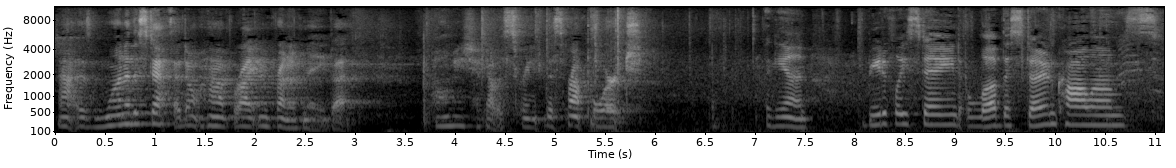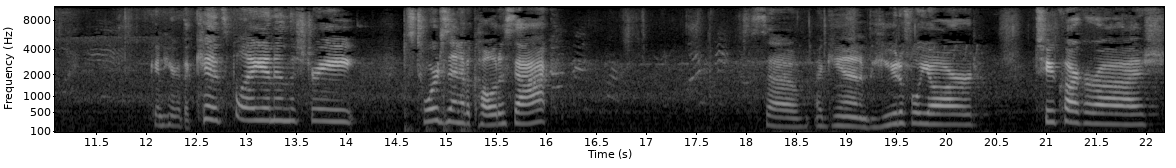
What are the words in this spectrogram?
That is one of the stats I don't have right in front of me, but oh, let me check out the screen, this front porch. Again, beautifully stained. Love the stone columns. You can hear the kids playing in the street. It's towards the end of a cul-de-sac. So again, beautiful yard, two car garage.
